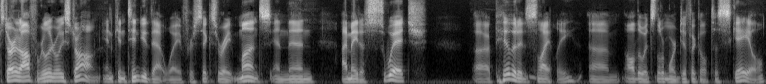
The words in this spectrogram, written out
started off really, really strong and continued that way for six or eight months. And then I made a switch, uh, pivoted slightly, um, although it's a little more difficult to scale.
